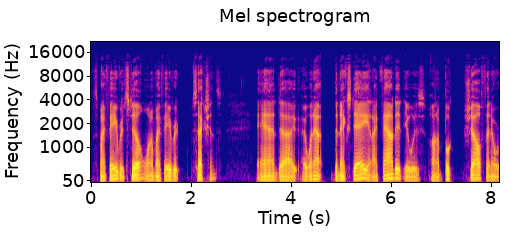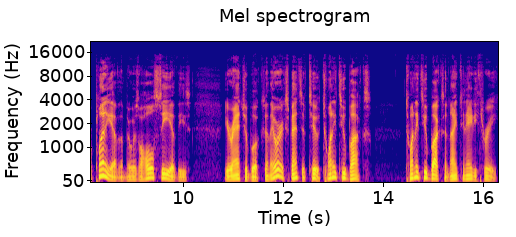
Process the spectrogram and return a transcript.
It's my favorite still, one of my favorite sections. And uh, I went out the next day and I found it. It was on a bookshelf and there were plenty of them. There was a whole sea of these Urantia books, and they were expensive too. Twenty-two bucks, twenty-two bucks in 1983.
